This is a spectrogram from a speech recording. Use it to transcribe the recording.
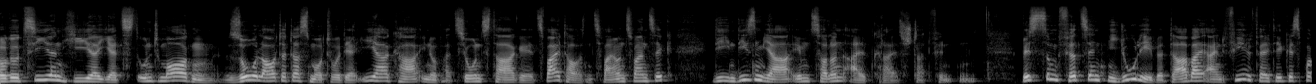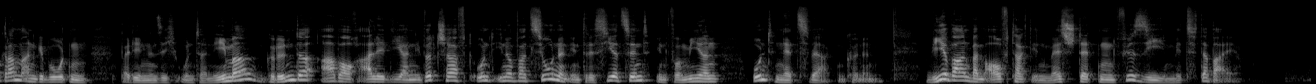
Produzieren hier, jetzt und morgen. So lautet das Motto der IHK Innovationstage 2022, die in diesem Jahr im Zollernalbkreis stattfinden. Bis zum 14. Juli wird dabei ein vielfältiges Programm angeboten, bei denen sich Unternehmer, Gründer, aber auch alle, die an Wirtschaft und Innovationen interessiert sind, informieren und netzwerken können. Wir waren beim Auftakt in Messstätten für Sie mit dabei.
